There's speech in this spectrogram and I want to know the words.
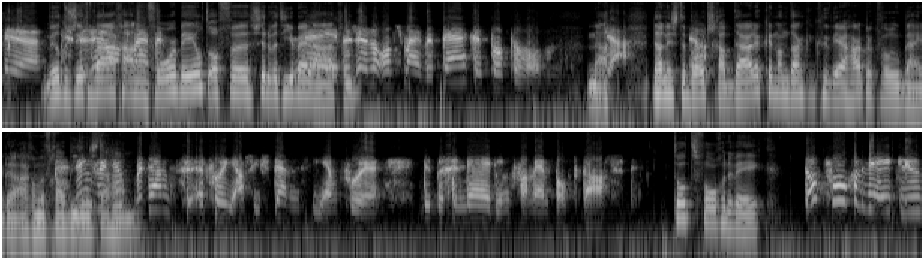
ja. Wilt u zich zullen wagen aan een voorbeeld of eh, zullen we het hierbij Nee, laten? we zullen ons maar beperken tot de hond. Nou, Ja. dan is de Ja. boodschap duidelijk en dan dank ik u weer hartelijk voor uw bijdrage, mevrouw Bielens de Haan. bedankt eh, voor je assistentie en voor de begeleiding van mijn podcast. Tot volgende week. Tot volgende week, Luc.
